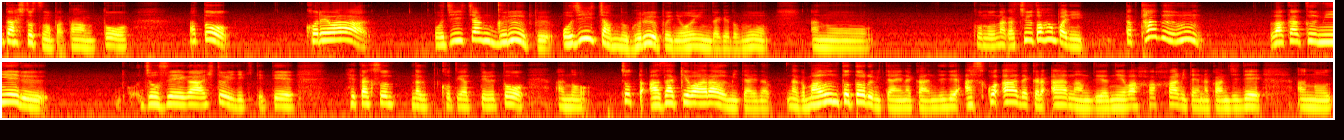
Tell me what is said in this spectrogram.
が一つのパターンと、あと、これは、おじいちゃんグループ、おじいちゃんのグループに多いんだけども、あの、このなんか中途半端に、た多分、若く見える女性が一人で来てて、下手くそなことやってると、あの、ちょっとあざけ笑うみたいな、なんかマウント取るみたいな感じで、あそこああだからああなんだよね、わははみたいな感じで、あの、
